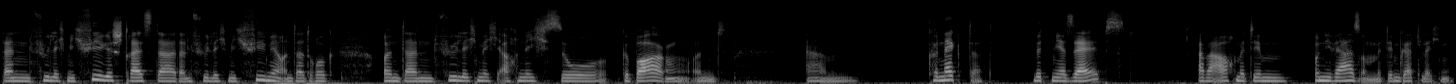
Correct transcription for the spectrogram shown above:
Dann fühle ich mich viel gestresster, dann fühle ich mich viel mehr unter Druck und dann fühle ich mich auch nicht so geborgen und ähm, connected mit mir selbst, aber auch mit dem Universum, mit dem Göttlichen.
